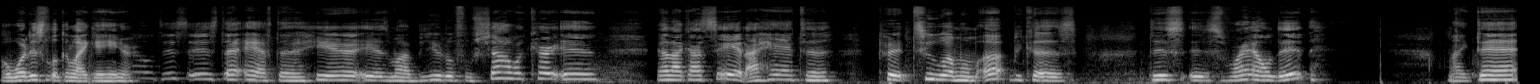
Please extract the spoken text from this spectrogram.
of what it's looking like in here. So, this is the after. Here is my beautiful shower curtain. And like I said, I had to put two of them up because this is rounded like that.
